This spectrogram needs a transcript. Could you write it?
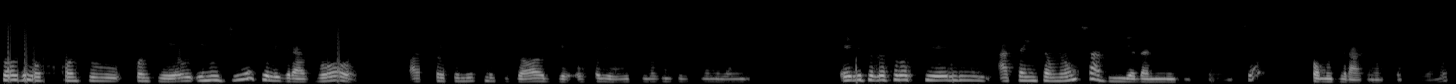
todo louco quanto, quanto eu, e no dia que ele gravou, acho que foi o primeiro episódio, ou foi o último, não me lembro, ele falou que ele até então não sabia da minha existência como jurado no programa.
